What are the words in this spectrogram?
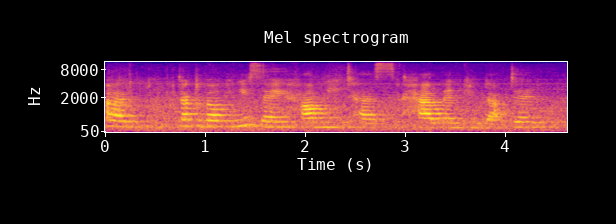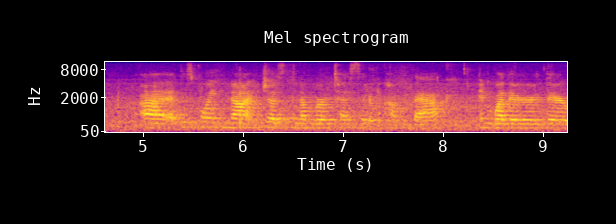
uh, Dr. Bell, can you say how many tests have been conducted uh, at this point, not just the number of tests that have come back, and whether there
